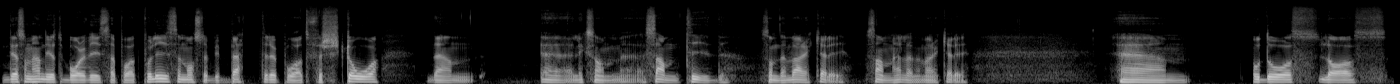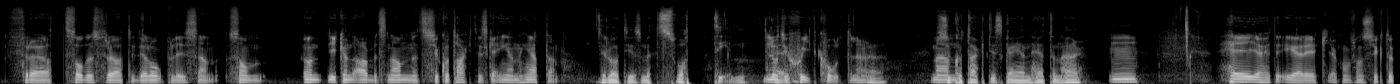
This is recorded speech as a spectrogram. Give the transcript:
det som hände i Göteborg visar på att polisen måste bli bättre på att förstå den eh, liksom, eh, samtid som den verkar i, samhället den verkar i. Um, och då lades fröet, såddes fröet i dialogpolisen som gick under arbetsnamnet psykotaktiska enheten. Det låter ju som ett SWAT-team. Det låter ju skitcoolt, eller hur? Ja. Men, psykotaktiska enheten här. Mm. Hej, jag heter Erik. Jag kommer från psyko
